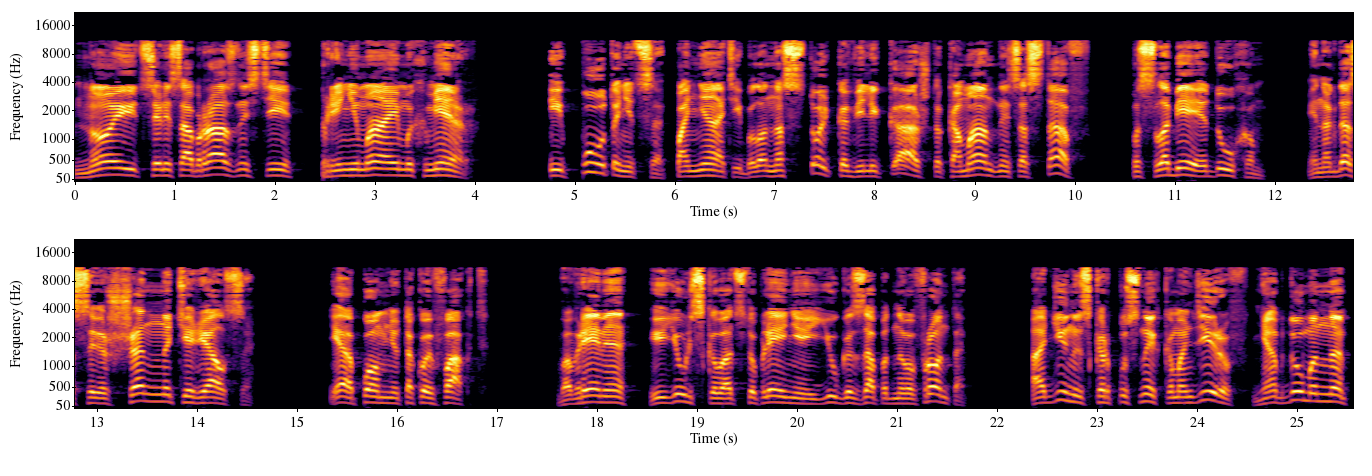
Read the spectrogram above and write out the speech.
но и целесообразности принимаемых мер. И путаница понятий была настолько велика, что командный состав, послабее духом, иногда совершенно терялся. Я помню такой факт. Во время июльского отступления Юго-Западного фронта один из корпусных командиров необдуманно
